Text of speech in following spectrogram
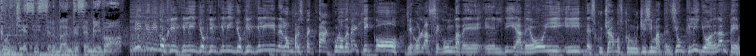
con Jesse Cervantes en vivo. Mi querido Gil Gilillo, Gil Gilillo, Gil Gilín, el hombre espectáculo de México. Llegó la segunda del día de hoy y te escuchamos con muchísima atención. Gilillo, adelante.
